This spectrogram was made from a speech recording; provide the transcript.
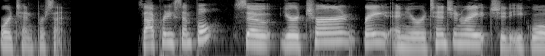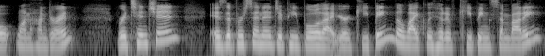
or 10%. Is that pretty simple? So your churn rate and your retention rate should equal 100. Retention is the percentage of people that you're keeping, the likelihood of keeping somebody.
